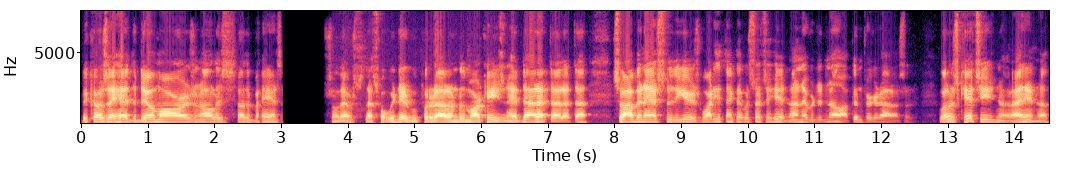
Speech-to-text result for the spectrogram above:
because they had the Del Mars and all these other bands. So that was that's what we did. We put it out under the Mar-Keys and had da da da da da. So I've been asked through the years, why do you think that was such a hit? And I never did know. I couldn't figure it out. I said, well, it's catchy. No, I didn't know.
